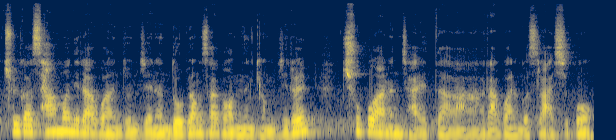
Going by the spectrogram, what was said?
출가 사문이라고 하는 존재는 노병사가 없는 경지를 추구하는 자이다라고 하는 것을 아시고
